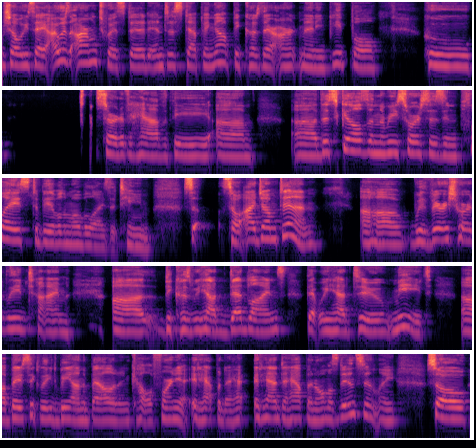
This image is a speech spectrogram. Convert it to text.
shall we say, I was arm twisted into stepping up because there aren't many people who sort of have the um, uh, the skills and the resources in place to be able to mobilize a team. So, so I jumped in uh, with very short lead time uh, because we had deadlines that we had to meet, uh, basically to be on the ballot in California. It happened. Ha it had to happen almost instantly. So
